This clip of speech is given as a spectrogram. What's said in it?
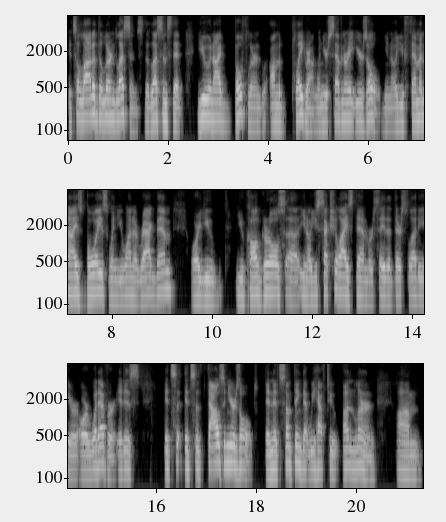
It's a lot of the learned lessons, the lessons that you and I both learned on the playground when you're seven or eight years old. You know, you feminize boys when you want to rag them, or you you call girls, uh, you know, you sexualize them or say that they're slutty or or whatever. It is it's it's a thousand years old and it's something that we have to unlearn. Um,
